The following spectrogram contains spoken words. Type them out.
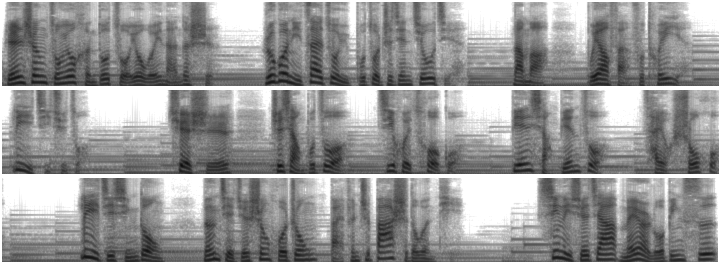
人生总有很多左右为难的事，如果你在做与不做之间纠结，那么不要反复推演，立即去做。确实，只想不做，机会错过；边想边做，才有收获。立即行动能解决生活中百分之八十的问题。”心理学家梅尔·罗宾斯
